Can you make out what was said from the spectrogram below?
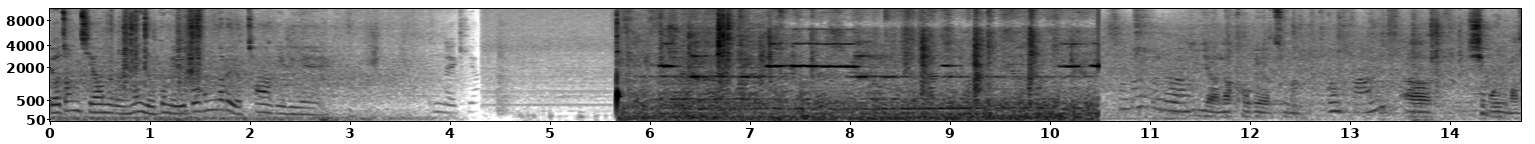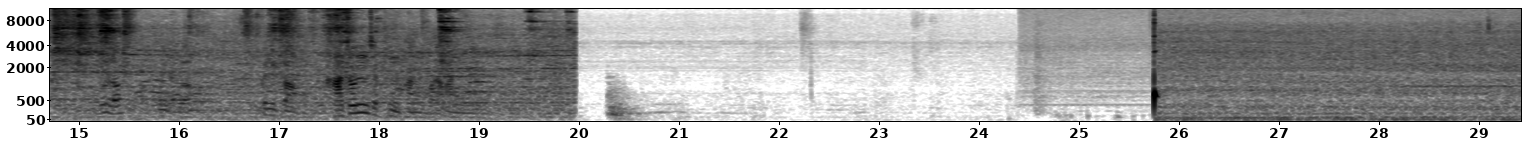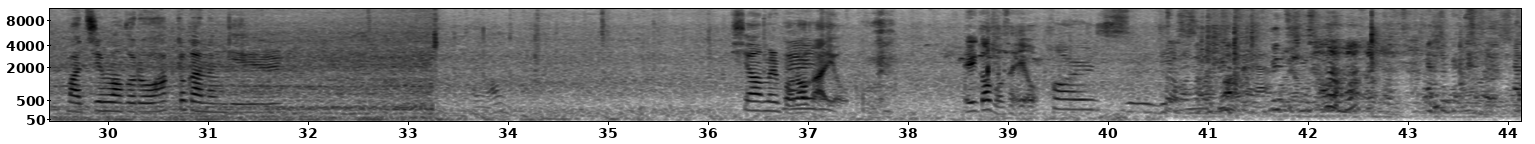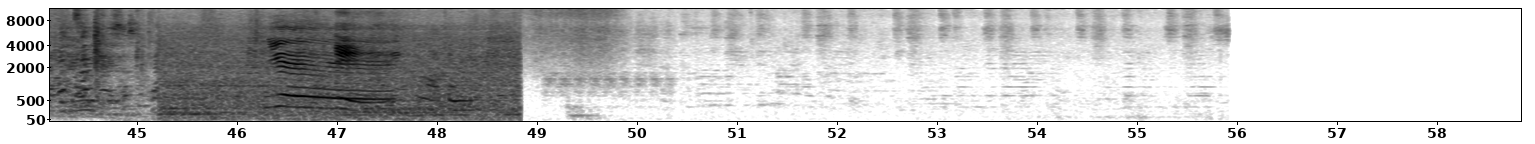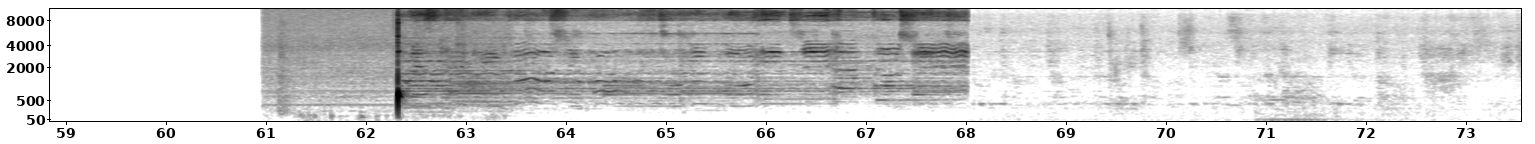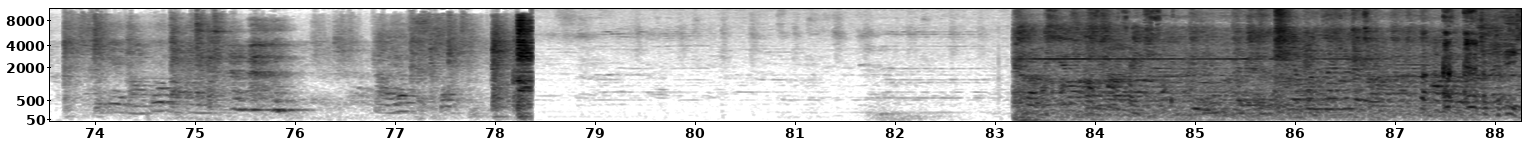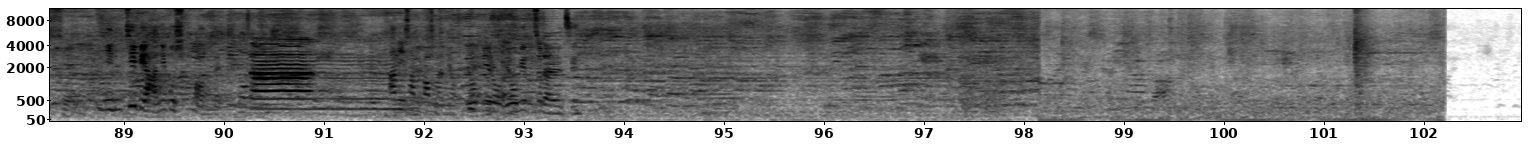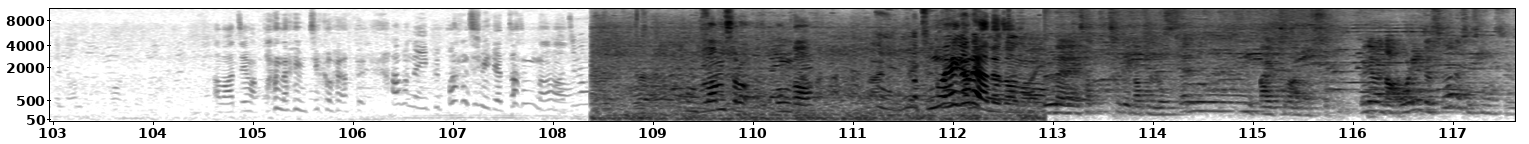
여정 지연으로 인해 요금 일부 환불을 요청하기 위해. zu. Und wann? Äh, 15일 맞아. 몰라. 그게 그니까 가전 제품 파는 거야? 아니면 마지막으로 학교 가는 길. 시험을 보러 가요. 읽어보세요 그게 있어. 인팁이 아니고 싶어 안 돼. 짠 아니 잠깐만요. 여기로 여기쯤 알지. 어, 부담스러워 뭔가 또 해결해야 되잖아 원래 사투리가 별로 센 말투가 아니었어 왜냐면 나 어릴 때 수원에서 살았어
